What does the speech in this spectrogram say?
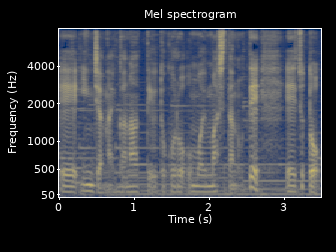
えーいいんじゃないかなっていうところを思いましたので、えーちょっと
